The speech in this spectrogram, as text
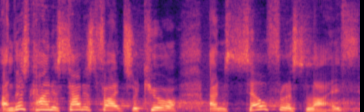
And this kind of satisfied, secure, and selfless life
